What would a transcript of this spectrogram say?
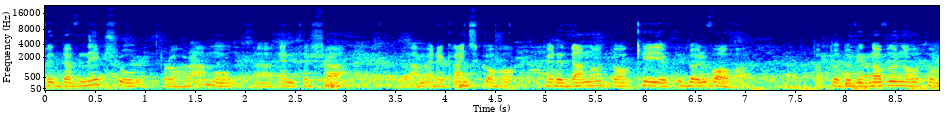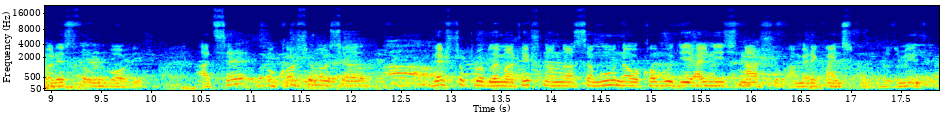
видавничу програму е, НТШ американського передано до Києва до Львова тобто до відновленого товариства у Львові. А це окошилося дещо проблематично на саму наукову діяльність нашу американську, розумієте?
